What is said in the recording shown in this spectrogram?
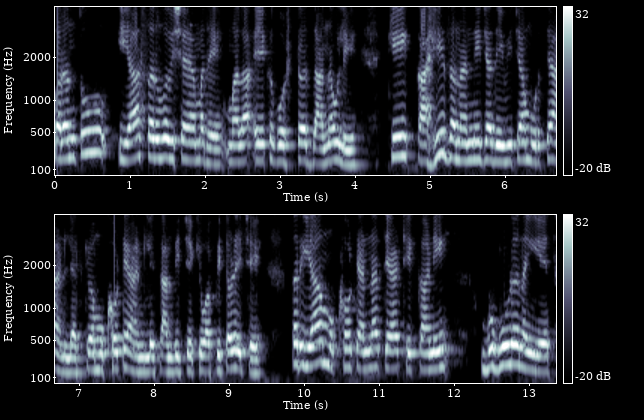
परंतु या सर्व विषयामध्ये मला एक गोष्ट जाणवली की काही जणांनी ज्या देवीच्या मूर्त्या आणल्यात किंवा मुखवटे आणले चांदीचे किंवा पितळेचे तर या मुखवट्यांना त्या ठिकाणी बुबुळ नाही आहेत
